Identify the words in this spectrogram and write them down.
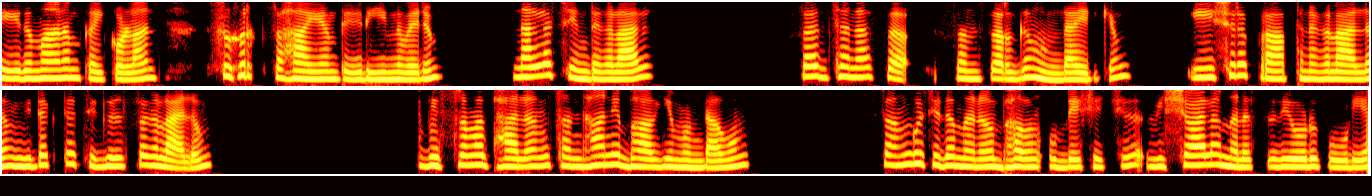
തീരുമാനം കൈക്കൊള്ളാൻ സുഹൃത്ത് സഹായം തേടിയുന്നവരും നല്ല ചിന്തകളാൽ സജ്ജന സംസർഗം ഉണ്ടായിരിക്കും. ഈശ്വര പ്രാർത്ഥനകളാലും വിദഗ്ധ ചികിത്സകളാലും വിശ്രമഫലം സന്ധാനഭാഗ്യമുണ്ടാവും സങ്കുചിത മനോഭാവം ഉപേക്ഷിച്ച് വിശാല മനസ്ഥിതിയോടു കൂടിയ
